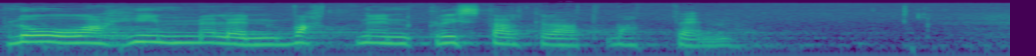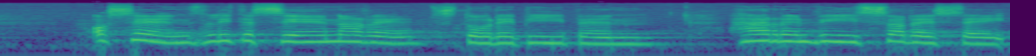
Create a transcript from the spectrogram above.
blåa himmelen, vattnen, kristallklart vatten. Och sen lite senare står det i Bibeln, Herren visade sig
